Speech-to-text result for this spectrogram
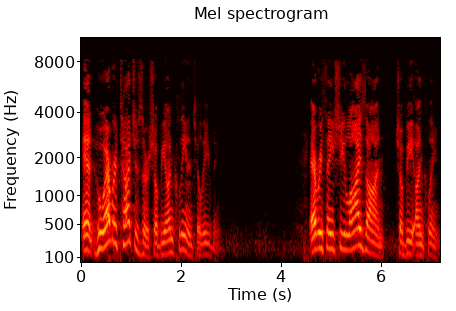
And whoever touches her shall be unclean until evening. Everything she lies on shall be unclean.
